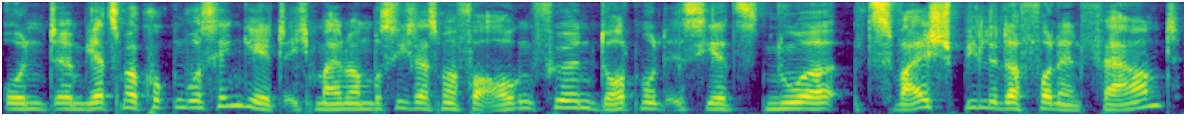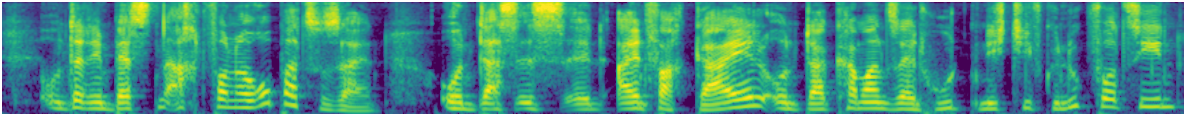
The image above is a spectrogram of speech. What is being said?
Und ähm, jetzt mal gucken, wo es hingeht. Ich meine, man muss sich das mal vor Augen führen. Dortmund ist jetzt nur zwei Spiele davon entfernt, unter den besten acht von Europa zu sein. Und das ist äh, einfach geil und da kann man seinen Hut nicht tief genug vorziehen.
